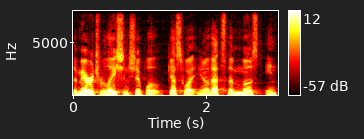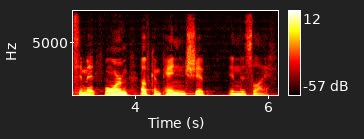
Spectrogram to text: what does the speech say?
the marriage relationship, well, guess what? You know, that's the most intimate form of companionship in this life.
